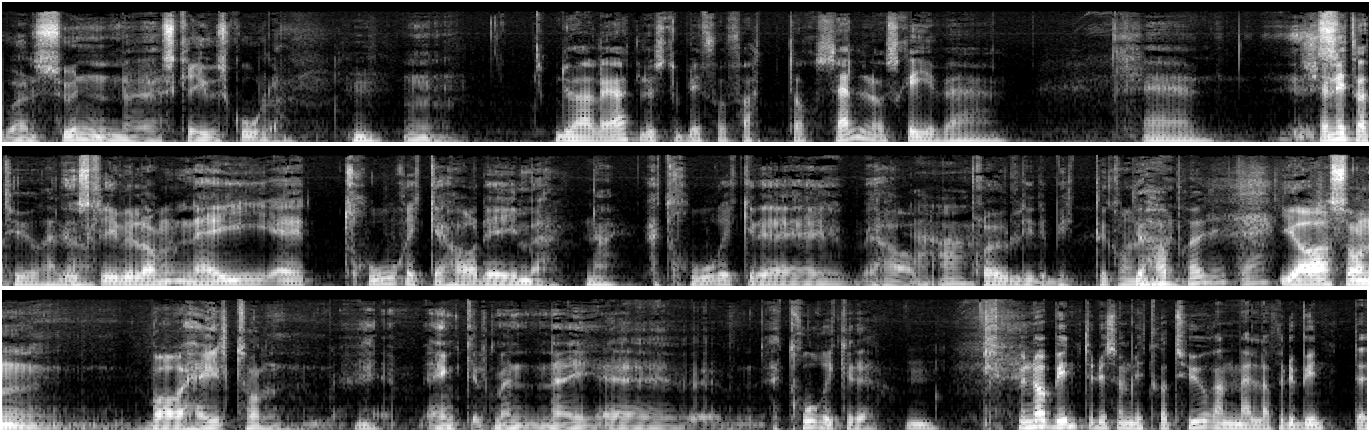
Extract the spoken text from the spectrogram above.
det var en sunn eh, skriveskole. Mm. Mm. Du har aldri hatt lyst til å bli forfatter selv og skrive eh, skjønnlitteratur, eller? skrive lang Nei, jeg tror ikke jeg har det i meg. Nei. Jeg tror ikke det. Jeg, har Ja. prøvd litt bitte grann. Du har men- prøvd litt, ja? Ja, sånn bare helt sånn Mm. eh, enkelt. Men nei, jeg, jeg tror ikke det. Mm. Men nå begynte du som litteraturanmelder, for du begynte,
